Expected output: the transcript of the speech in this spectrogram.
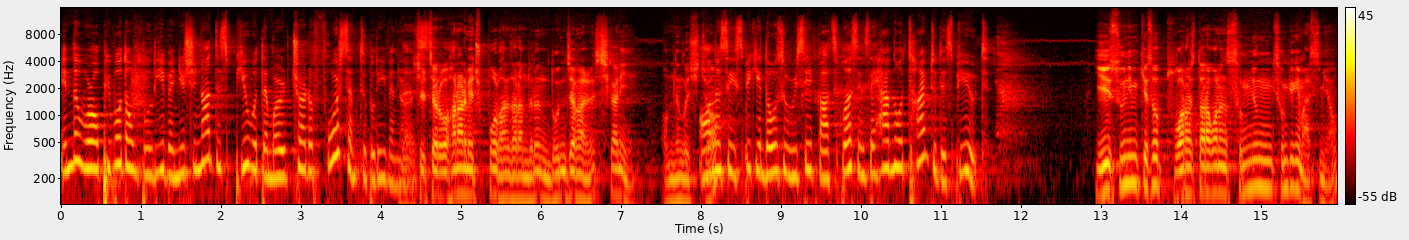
In the world, people don't believe, and you should not dispute with them or try to force them to believe in this. 실제로 하나님의 축복을 받은 사람들은 논쟁할 시간이 없는 것이죠. Honestly speaking, those who receive God's blessings, they have no time to dispute. 예수님께서 부활하셨다라고 하는 성령 성경의 말씀이요.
